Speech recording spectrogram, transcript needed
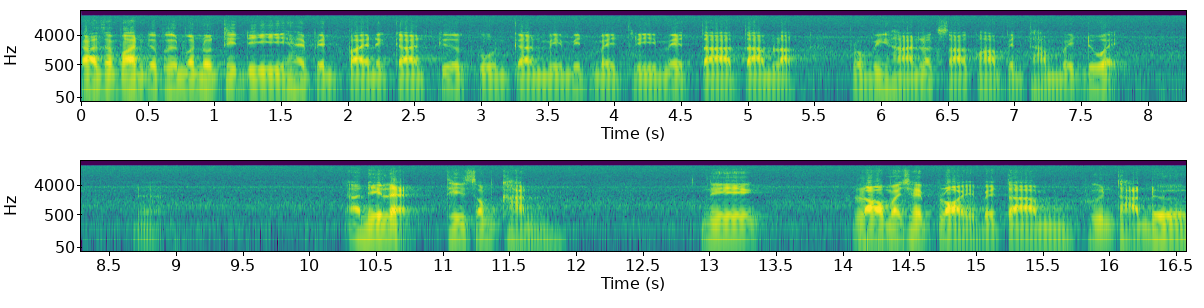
การสัมพันธ์กับเพื่อนมนุษย์ที่ดีให้เป็นไปในการเกื้อกูลการมีมิตรไมตรีเมตตาตามหลักพรหมวิหารรักษาความเป็นธรรมไว้ด้วยนะอันนี้แหละที่สำคัญ นี่เราไม่ใช่ปล่อยไปตามพื้นฐานเดิม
